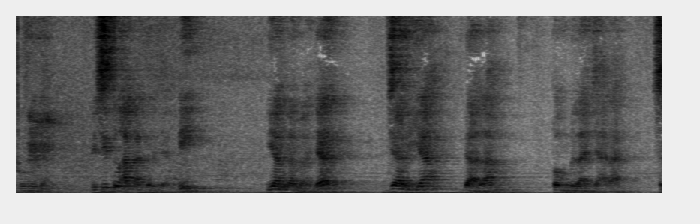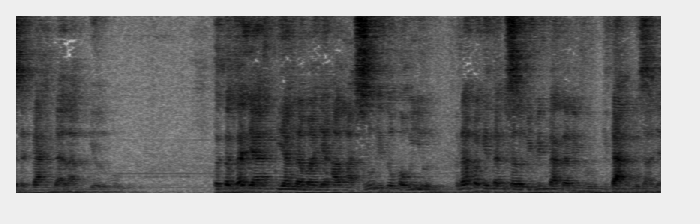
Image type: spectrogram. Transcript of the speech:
gurunya di situ akan terjadi yang namanya jariah dalam pembelajaran sedekah dalam ilmu Tetap saja yang namanya al aslu itu kawiyun. Kenapa kita bisa lebih pintar dari guru kita misalnya?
